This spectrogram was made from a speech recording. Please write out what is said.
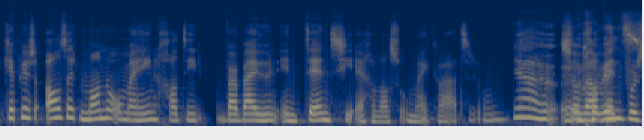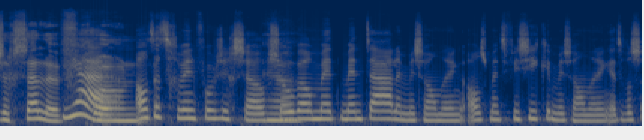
Ik heb dus altijd mannen om mij heen gehad die, waarbij hun intentie echt was om mij kwaad te doen. Ja, Zowel gewin met- voor zichzelf. Ja, gewoon, altijd gewin voor zichzelf. Ja. Zowel met mentale mishandeling als met fysieke mishandeling. Het was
